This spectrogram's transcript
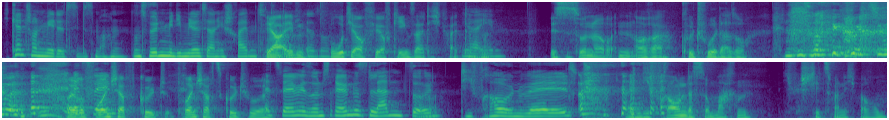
ich kenne schon Mädels, die das machen. Sonst würden mir die Mädels ja auch nicht schreiben. Ja, eben. Also, Beruht ja auch viel auf Gegenseitigkeit. ja, ne? eben. Ist es so in, in eurer Kultur da so? Unsere Kultur. Eure Als Freundschaft, Kultu- Freundschaftskultur. Als wären wir so ein fremdes Land, so die Frauenwelt. Wenn die Frauen das so machen. Ich verstehe zwar nicht warum.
